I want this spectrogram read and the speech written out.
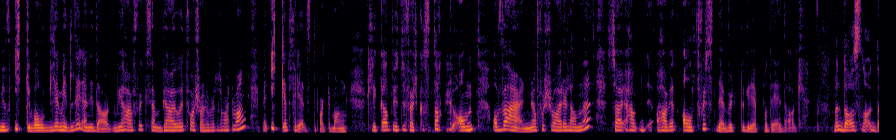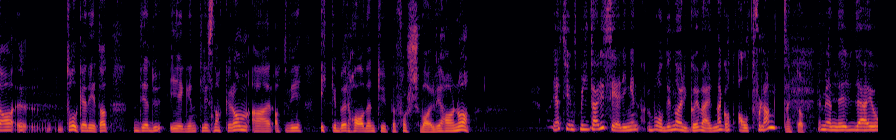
med ikke-voldelige midler enn i dag. Vi har, for eksempel, vi har jo et forsvarsdepartement, men ikke et fredsdepartement. slik at hvis du først skal snakke om å verne og forsvare landet, så har vi et altfor snevert begrep på det i dag. Men da, da uh, tolker jeg dit at det du egentlig snakker om, er at vi ikke bør ha den type forsvar vi har nå. Jeg syns militariseringen både i Norge og i verden har gått altfor langt. Nettopp. Jeg mener, det er jo,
